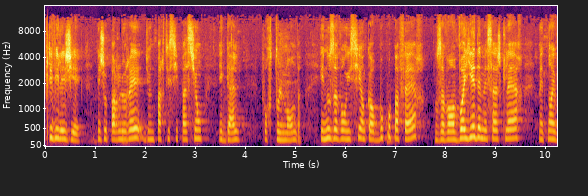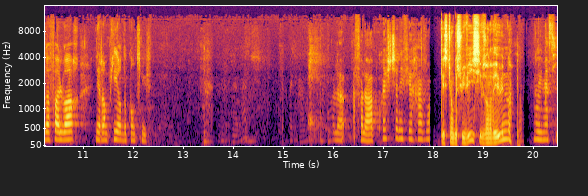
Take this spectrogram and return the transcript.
privilégié, mais je parlerai d'une participation égale pour tout le monde. Et nous avons ici encore beaucoup à faire nous avons envoyé des messages clairs. Maintenant, il va falloir les remplir de contenu. Question de suivi, si vous en avez une. Oui, merci.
